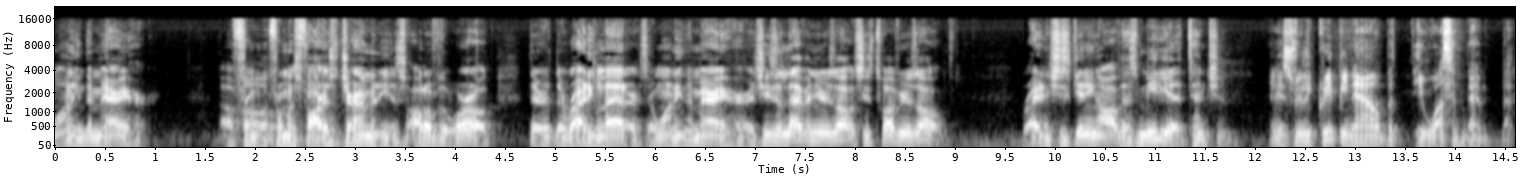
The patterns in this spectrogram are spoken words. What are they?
wanting to marry her uh, from Oh, from as far okay. as Germany, is all over the world. They're they're writing letters. They're wanting to marry her. She's 11 years old. She's 12 years old, right? And she's getting all this media attention. And it's really creepy now, but it wasn't then. That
